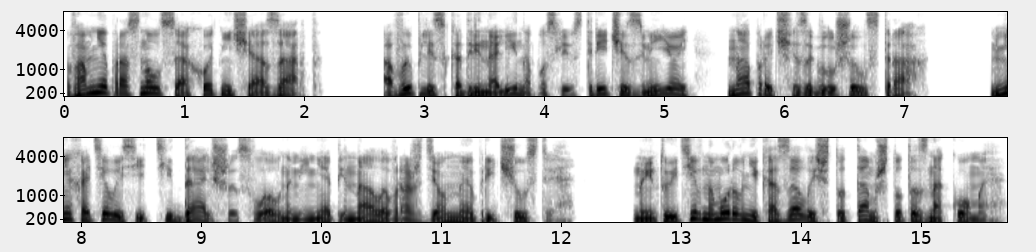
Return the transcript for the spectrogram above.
Во мне проснулся охотничий азарт, а выплеск адреналина после встречи с змеей напрочь заглушил страх. Мне хотелось идти дальше, словно меня пинало врожденное предчувствие. На интуитивном уровне казалось, что там что-то знакомое.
